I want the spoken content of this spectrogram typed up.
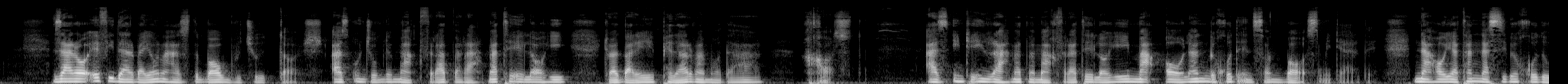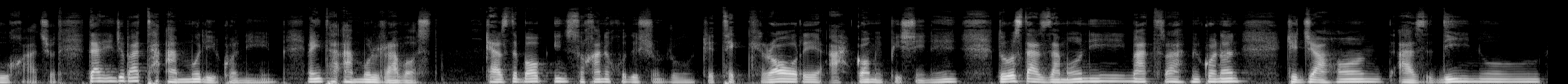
ظرائفی در بیان حضرت باب وجود داشت. از اون جمله مغفرت و رحمت الهی که باید برای پدر و مادر خواست. از اینکه این رحمت و مغفرت الهی معالا به خود انسان باز میگرده. نهایتا نصیب خود او خواهد شد. در اینجا باید تعملی کنیم و این تعمل رواست. که از باب این سخن خودشون رو که تکرار احکام پیشینه درست در زمانی مطرح می‌کنن که جهان از دین و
